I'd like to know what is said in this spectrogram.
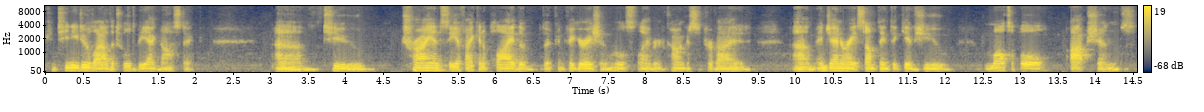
continue to allow the tool to be agnostic, um, to try and see if I can apply the, the configuration rules the Library of Congress has provided um, and generate something that gives you multiple options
